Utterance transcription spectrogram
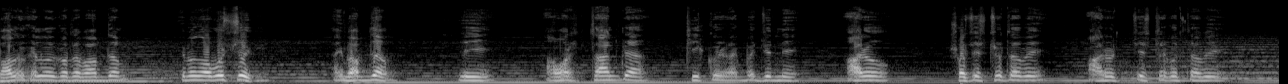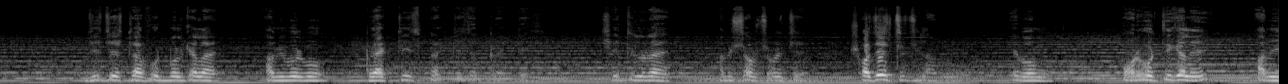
ভালো খেলবার কথা ভাবতাম এবং অবশ্যই আমি ভাবতাম যে আমার স্থানটা ঠিক করে রাখবার জন্যে আরও সচেষ্ট হতে হবে আরও চেষ্টা করতে হবে। যে চেষ্টা ফুটবল খেলায় আমি বলব প্র্যাকটিস প্র্যাকটিস অ্যান্ড প্র্যাকটিস সেই তুলনায় আমি সবসময় সচেষ্ট ছিলাম এবং পরবর্তীকালে আমি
